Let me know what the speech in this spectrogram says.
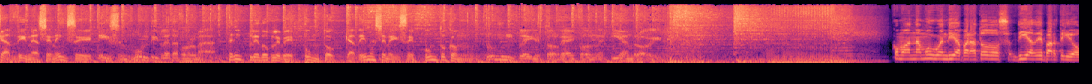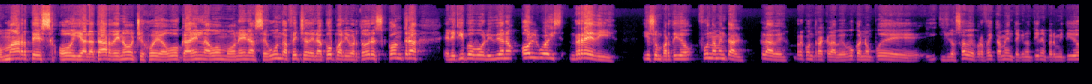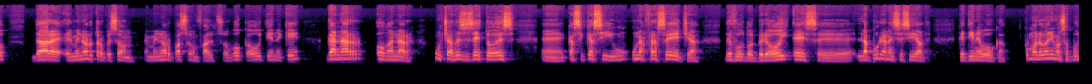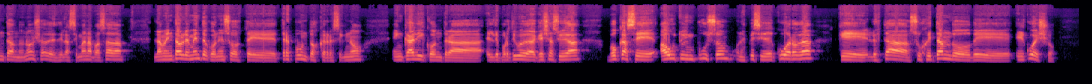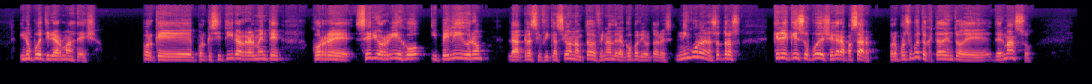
Cadena Ceneice es multiplataforma. www.cadenaceneice.com Tu mini Play Store de iPhone y Android. ¿Cómo anda? Muy buen día para todos. Día de partido. Martes, hoy a la tarde, noche, juega Boca en la Bombonera. Segunda fecha de la Copa Libertadores contra el equipo boliviano Always Ready. Y es un partido fundamental clave, recontra clave. Boca no puede, y, lo sabe perfectamente, que no tiene permitido dar el menor tropezón, el menor paso en falso. Boca hoy tiene que ganar o ganar. Muchas veces esto es eh, casi, casi una frase hecha de fútbol, pero hoy es eh, la pura necesidad que tiene Boca. Como lo venimos apuntando, ¿no? Ya desde la semana pasada, lamentablemente con esos tres puntos que resignó en Cali contra el Deportivo de aquella ciudad, Boca se autoimpuso una especie de cuerda que lo está sujetando del el cuello y no puede tirar más de ella. Porque, porque si tira realmente corre serio riesgo y peligro la clasificación a octavo de final de la Copa Libertadores. Ninguno de nosotros cree que eso puede llegar a pasar, pero por supuesto que está dentro del mazo.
